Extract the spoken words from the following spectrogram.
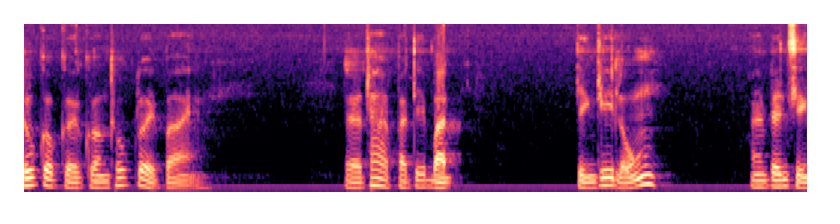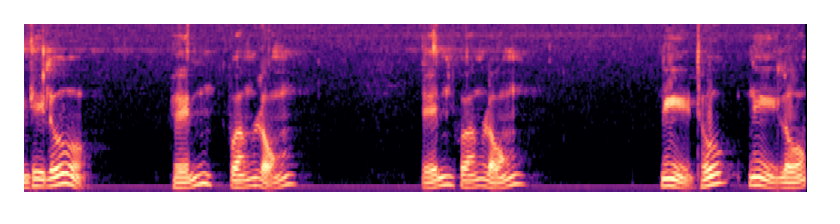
ทุกข์ก็เกิดความทุกข์ด้วยไป แต่ถ้าปฏิบัติ สิ่งที่หลง มันเป็นสิ่งที่รู้ เห็นความหลง เห็นความหลง นี่ทุกข์นี่หลง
